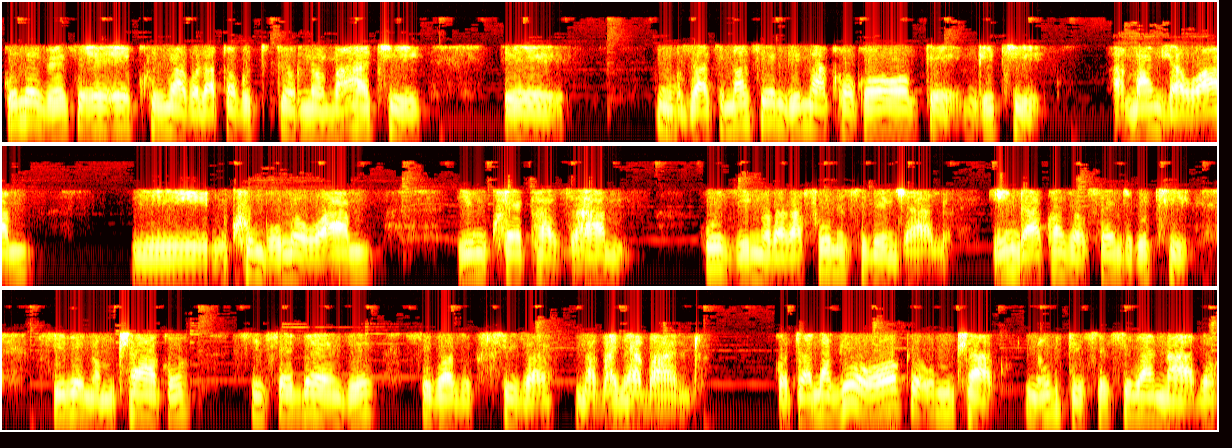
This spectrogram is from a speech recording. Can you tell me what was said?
Kunevesi e- ekhulumako lapha kuDeuteronomy athi eh ngizathi mase nginakho konke ngithi amandla wami imkhumbulo wami inkhwepha zami uzimo kakafuni sibe njalo. Ingakho azosenza ukuthi sibe nomthlago sisebenze sikwazi ukusiza nabanye abantu. Kodwa kuyo wonke umthlago nobudisi esiba nabo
